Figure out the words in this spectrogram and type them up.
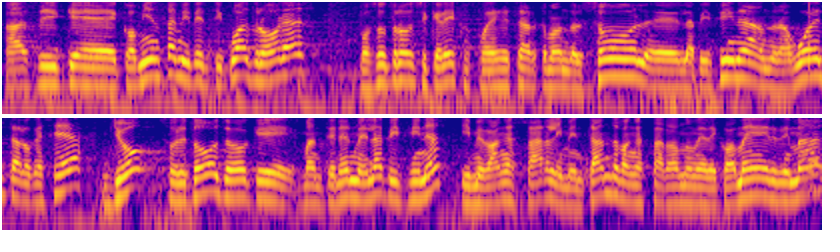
Así que comienza mis 24 horas. Vosotros, si queréis, pues podéis estar tomando el sol, en la piscina, dando una vuelta, lo que sea. Yo, sobre todo, tengo que mantenerme en la piscina y me van a estar alimentando, van a estar dándome de comer y demás.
